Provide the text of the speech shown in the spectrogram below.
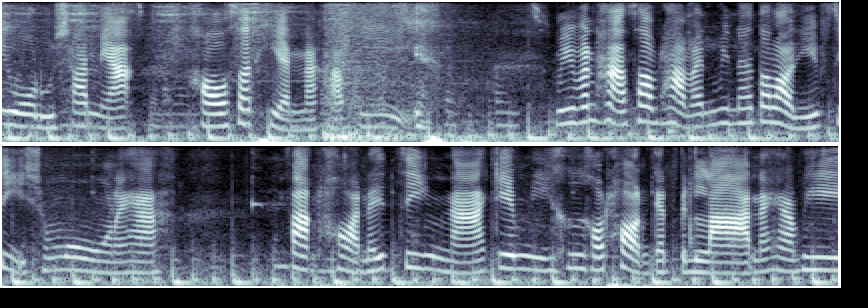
Evolution เนี้ยเขาเสถียรนะคะพี่ มีปัญหาสอบถามแอดมินได้ตลอด 24 ชั่วโมงนะคะ ฝากถอนได้จริงนะ เกมนี้คือเขาถอนกันเป็นล้านนะคะพี่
